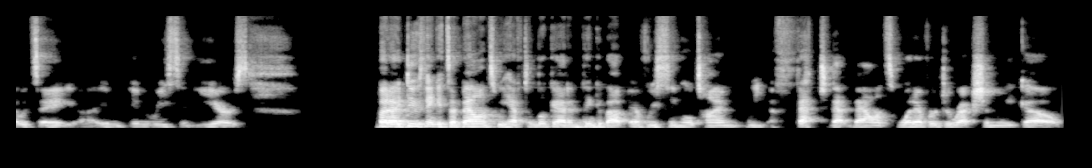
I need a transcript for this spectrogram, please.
I would say, uh, in in recent years. But I do think it's a balance we have to look at and think about every single time we affect that balance, whatever direction we go.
